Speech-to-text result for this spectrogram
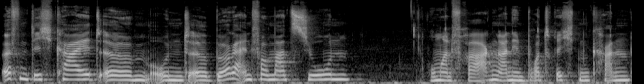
Öffentlichkeit ähm, und äh, Bürgerinformation, wo man Fragen an den Bot richten kann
